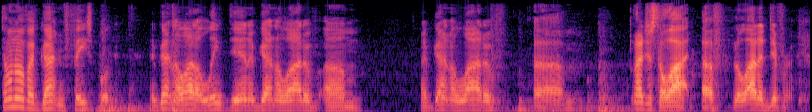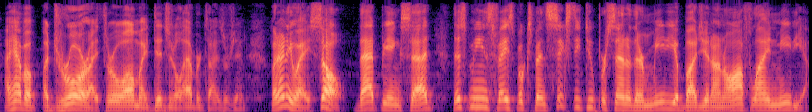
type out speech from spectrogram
don't know if I've gotten Facebook. I've gotten a lot of LinkedIn. I've gotten a lot of um, I've gotten a lot of um, not just a lot of a lot of different. I have a, a drawer I throw all my digital advertisers in. But anyway, so that being said, this means Facebook spends 62% of their media budget on offline media,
